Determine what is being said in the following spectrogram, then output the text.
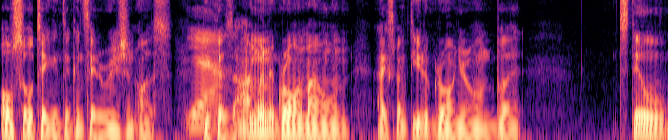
also take into consideration us Yeah. because I'm gonna grow on my own. I expect you to grow on your own, but still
